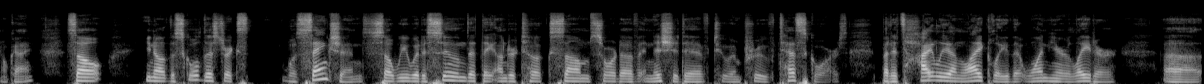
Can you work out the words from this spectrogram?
Okay, so you know the school district was sanctioned, so we would assume that they undertook some sort of initiative to improve test scores. But it's highly unlikely that one year later uh,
